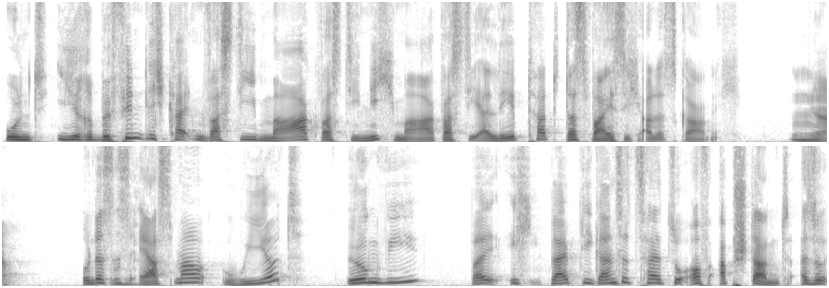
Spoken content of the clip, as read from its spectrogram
und ihre Befindlichkeiten, was die mag, was die nicht mag, was die erlebt hat, das weiß ich alles gar nicht. Ja. Und das ist erstmal weird, irgendwie, weil ich bleib die ganze Zeit so auf Abstand. Also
